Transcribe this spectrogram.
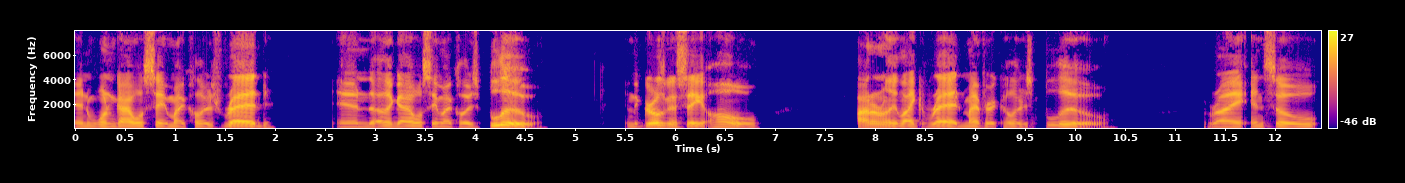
And one guy will say, My color is red, and the other guy will say, My color is blue. And the girl's gonna say, Oh, I don't really like red. My favorite color is blue. Right? And so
